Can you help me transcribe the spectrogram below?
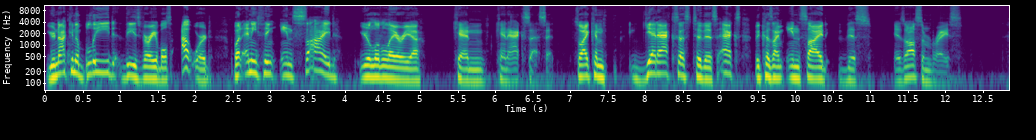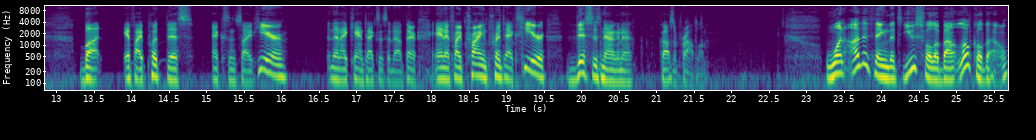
You're not going to bleed these variables outward, but anything inside your little area can can access it. So I can get access to this X because I'm inside this is awesome brace. But if I put this X inside here, then I can't access it out there. And if I try and print X here, this is now going to cause a problem. One other thing that's useful about local, though,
